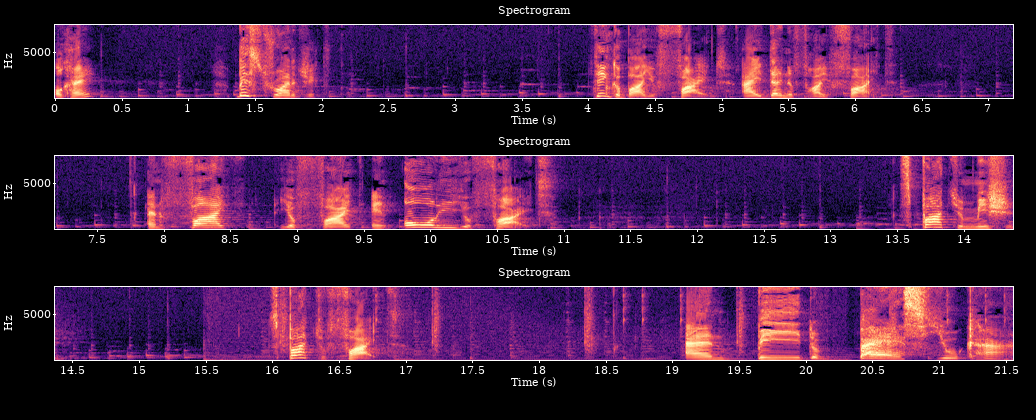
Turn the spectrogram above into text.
Okay? Be strategic. Think about your fight. Identify your fight. And fight your fight and only your fight. Spot your mission. Spot your fight and be the best you can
